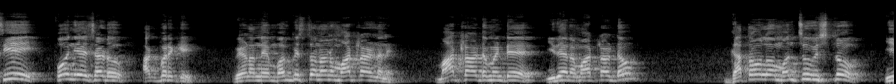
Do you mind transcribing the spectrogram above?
సిఐ ఫోన్ చేశాడు అక్బర్కి వీళ్ళని నేను పంపిస్తున్నాను మాట్లాడనని మాట్లాడడం అంటే ఇదేనా మాట్లాడడం? గతంలో మంచు విష్ణు ఈ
